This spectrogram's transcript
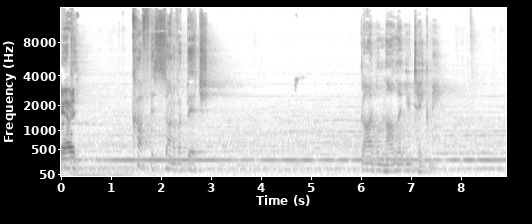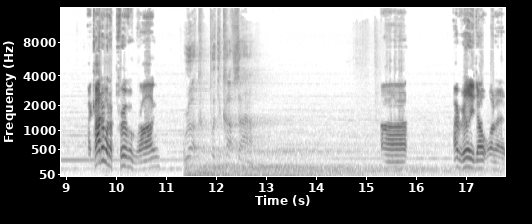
Okay. Cuff this son of a bitch. God will not let you take me. I kind of want to prove him wrong. Rook, put the cuffs on him. Uh, I really don't want to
